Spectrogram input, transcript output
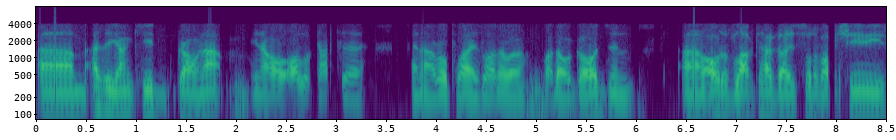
um, as a young kid growing up, you know, I, looked up to NRL players like they were like they were gods, and um, I would have loved to have those sort of opportunities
